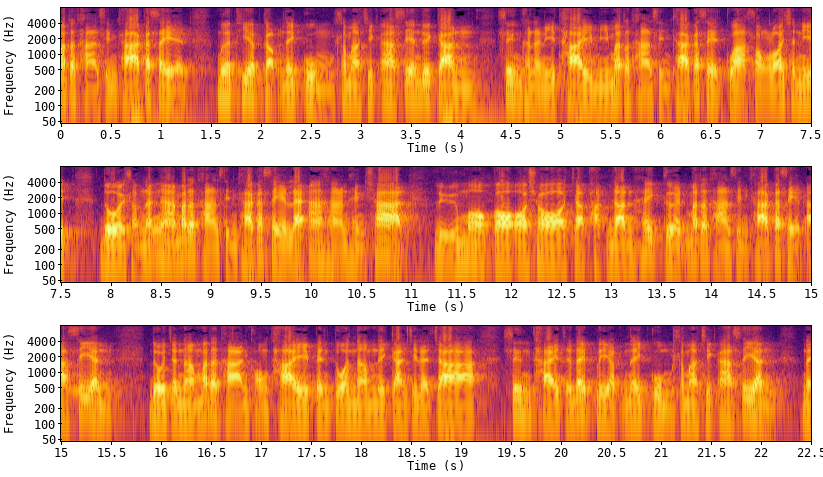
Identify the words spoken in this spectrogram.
มาตรฐานสินค้าเกษตร เมื่อเทียบกับในกลุ่มสมาชิกอาเซียนด้วยกัน ซึ่งขณะนี้ไทยมีมาตรฐานสินค้าเกษตรกว่า 200 ชนิด โดยสำนักงานมาตรฐานสินค้าเกษตร และอาหารแห่งชาติ หรือมกอช จะผลักดันให้เกิดมาตรฐานสินค้าเกษตรอาเซียน โดยจะนำมาตรฐานของไทยเป็นตัวนำในการเจรจา ซึ่งไทยจะได้เปรียบในกลุ่มสมาชิกอาเซียน ใน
